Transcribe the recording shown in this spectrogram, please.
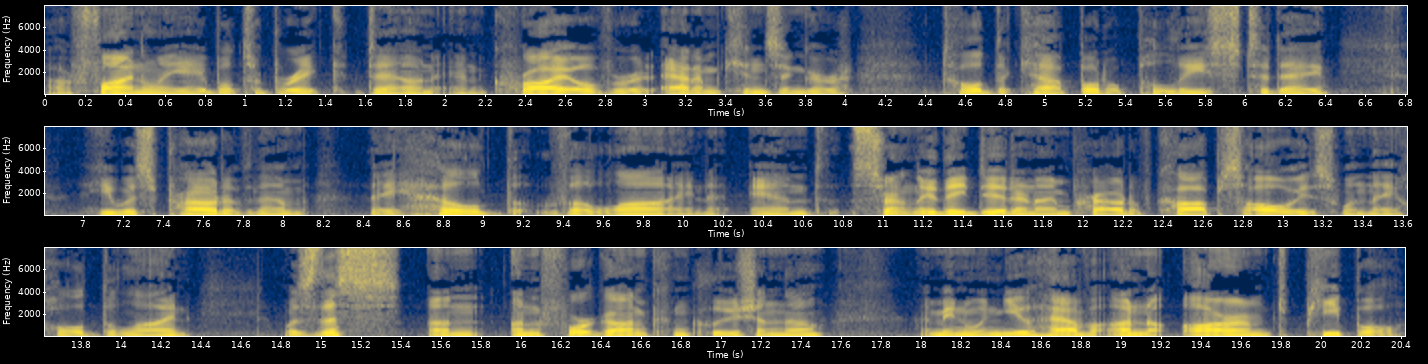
are finally able to break down and cry over it. Adam Kinzinger told the Capitol Police today he was proud of them. They held the line, and certainly they did, and I'm proud of cops always when they hold the line. Was this an unforegone conclusion, though? I mean, when you have unarmed people,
